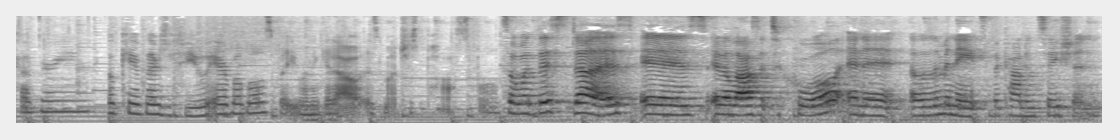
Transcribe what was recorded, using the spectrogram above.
covering. Okay, if there's a few air bubbles, but you want to get out as much as possible. So what this does is it allows it to cool and it eliminates the condensation.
